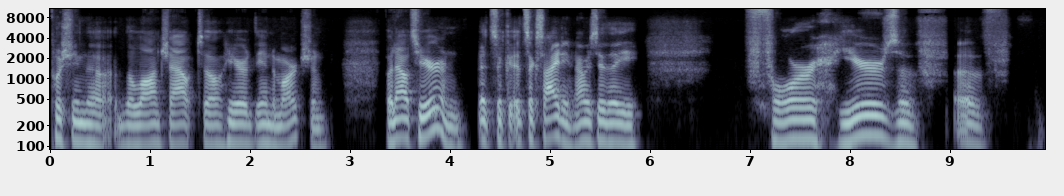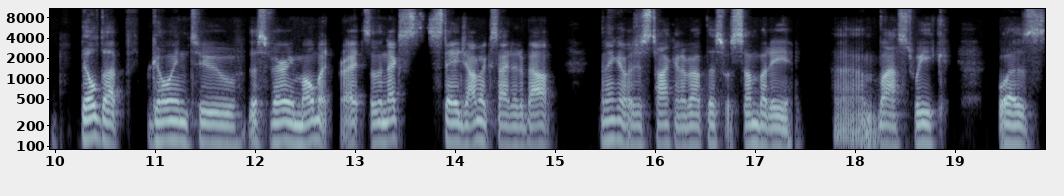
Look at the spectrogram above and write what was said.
pushing the the launch out till here at the end of March, and but now it's here and it's it's exciting. Obviously, the four years of of build up going to this very moment, right? So the next stage I'm excited about. I think I was just talking about this with somebody um, last week. Was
